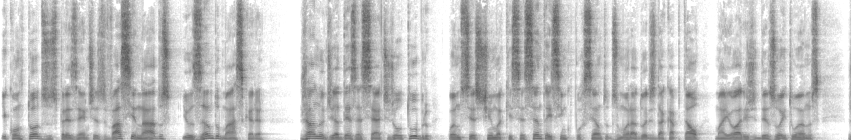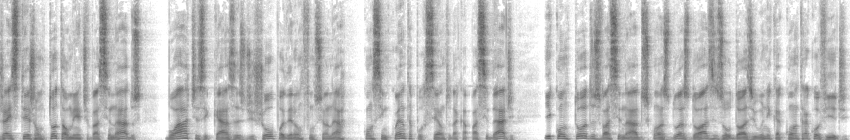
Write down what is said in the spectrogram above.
e com todos os presentes vacinados e usando máscara. Já no dia 17 de outubro, quando se estima que 65% dos moradores da capital maiores de 18 anos já estejam totalmente vacinados, boates e casas de show poderão funcionar com 50% da capacidade e com todos vacinados com as duas doses ou dose única contra a Covid.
